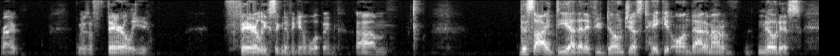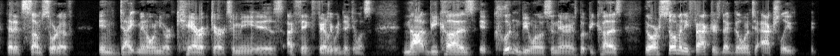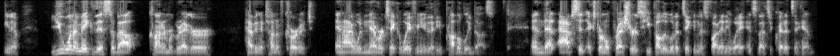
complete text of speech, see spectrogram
right? I mean, it was a fairly, fairly significant whooping. Um, this idea that if you don't just take it on that amount of notice, that it's some sort of indictment on your character to me is, I think, fairly ridiculous. Not because it couldn't be one of those scenarios, but because there are so many factors that go into actually, you know, you want to make this about Conor McGregor having a ton of courage. And I would never take away from you that he probably does. And that absent external pressures, he probably would have taken this fight anyway. And so that's a credit to him.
